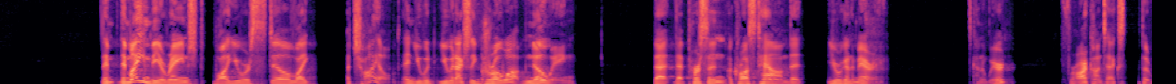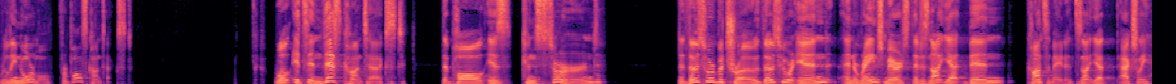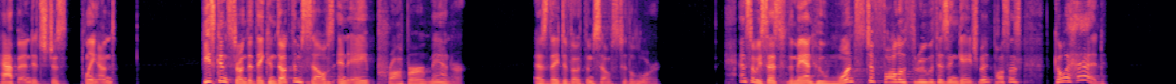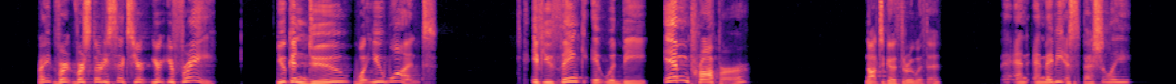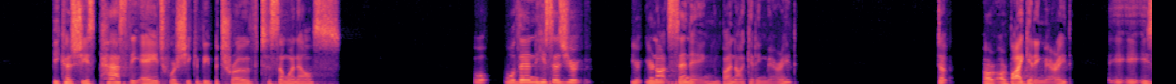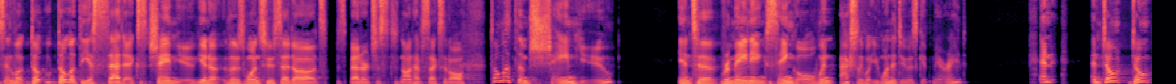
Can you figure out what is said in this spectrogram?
They, they might even be arranged while you were still like a child, and you would, you would actually grow up knowing that, that person across town that you were going to marry. It's kind of weird for our context, but really normal for Paul's context. Well, it's in this context that Paul is concerned that those who are betrothed, those who are in an arranged marriage that has not yet been consummated, it's not yet actually happened, it's just planned, he's concerned that they conduct themselves in a proper manner as they devote themselves to the Lord. And so he says to the man who wants to follow through with his engagement, Paul says, go ahead. Right? Verse 36, you're, you're, you're free. You can do what you want. If you think it would be improper not to go through with it, and, and maybe especially because she's past the age where she could be betrothed to someone else, well, well then he says you're, you're not sinning by not getting married don't, or, or by getting married. He said, Look, don't, don't let the ascetics shame you. You know, those ones who said, Oh, it's, it's better just to not have sex at all. Don't let them shame you into remaining single when actually what you want to do is get married. And, and don't, don't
